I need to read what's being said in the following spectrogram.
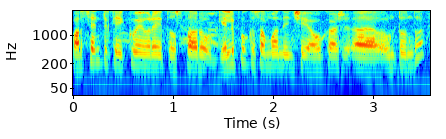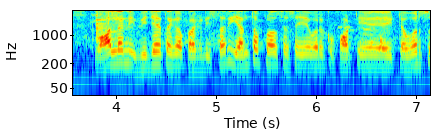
పర్సెంట్కి ఎక్కువ ఎవరైతే వస్తారో గెలుపుకు సంబంధించి అవకాశం ఉంటుందో వాళ్ళని విజేతగా ప్రకటిస్తారు. ఎంత ప్రాసెస్ అయ్యే వరకు ఫార్టీ ఎయిట్ అవర్స్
